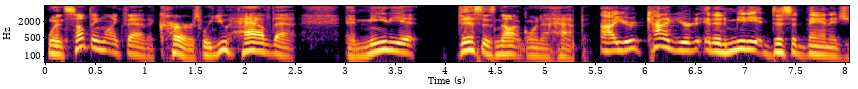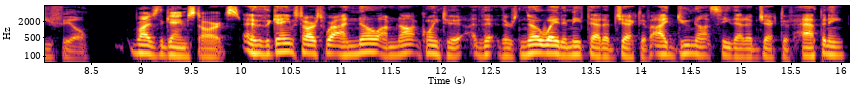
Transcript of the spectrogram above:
when something like that occurs, where you have that immediate, this is not going to happen. Uh, you're kind of you're at an immediate disadvantage. You feel right as the game starts. As the game starts, where I know I'm not going to, th- there's no way to meet that objective. I do not see that objective happening.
